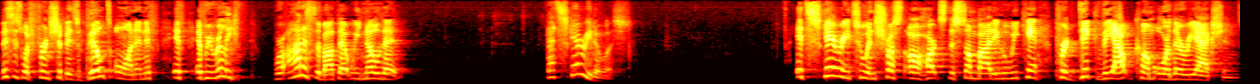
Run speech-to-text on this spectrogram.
this is what friendship is built on. And if if if we really were honest about that, we know that that's scary to us. It's scary to entrust our hearts to somebody who we can't predict the outcome or their reactions.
